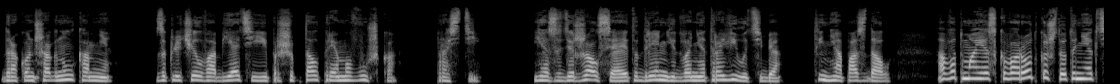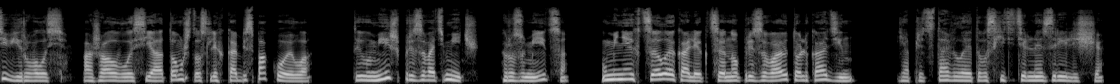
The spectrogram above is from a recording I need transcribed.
Дракон шагнул ко мне, заключил в объятии и прошептал прямо в ушко. «Прости. Я задержался, а эта дрянь едва не отравила тебя. Ты не опоздал. А вот моя сковородка что-то не активировалась. Пожаловалась я о том, что слегка беспокоила. Ты умеешь призывать меч? Разумеется. У меня их целая коллекция, но призываю только один. Я представила это восхитительное зрелище.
